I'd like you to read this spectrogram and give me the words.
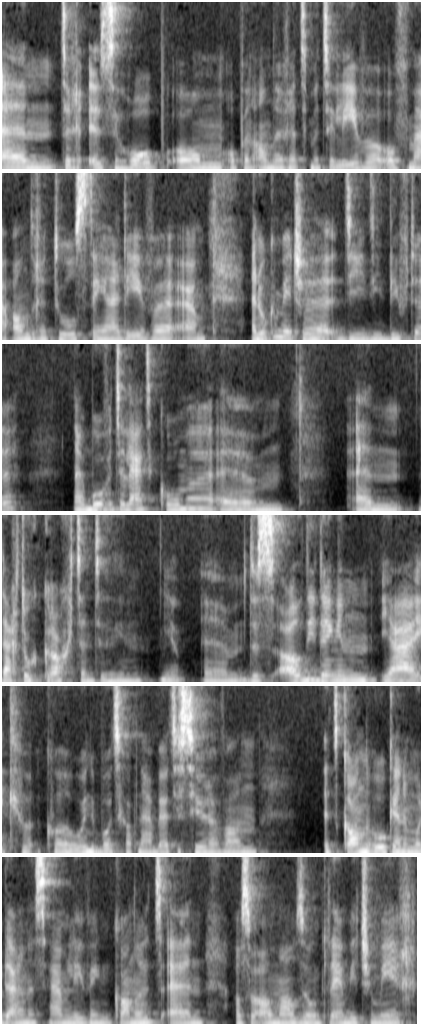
en er is hoop om op een ander ritme te leven of met andere tools te gaan leven. Ehm, en ook een beetje die, die liefde naar boven te laten komen. ehm, en daar toch kracht in te zien. Ja. Ehm, dus al die dingen, ja, ik, wil- ik wil gewoon de boodschap naar buiten sturen van het kan ook in een moderne samenleving, kan het. En als we allemaal zo'n klein beetje meer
